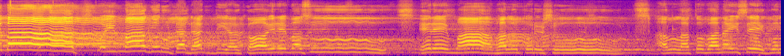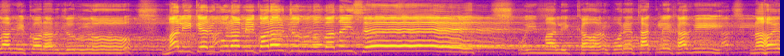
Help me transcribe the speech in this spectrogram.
এবার ওই মা গরুটা ডাক দিয়া কয়, রে বাসু এরে মা, ভালো করে আল্লাহ তো বানাইছে গোলামি করার জন্য। মালিকের গোলামি করার জন্য বানাইছে। ওই মালিক খাওয়ার পরে থাকলে খাবি, না হয়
